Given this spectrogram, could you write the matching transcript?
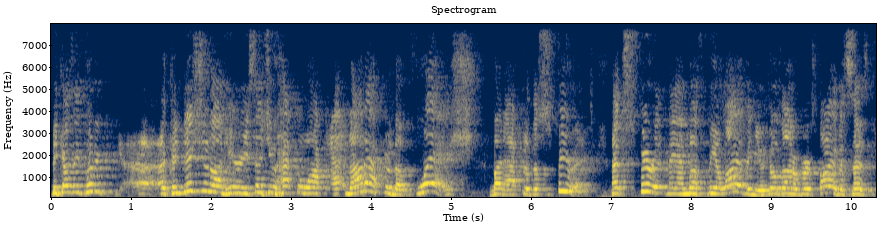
Because he put a, a condition on here. He says you have to walk at, not after the flesh, but after the spirit. That spirit man must be alive in you. It goes on in verse 5. It says,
